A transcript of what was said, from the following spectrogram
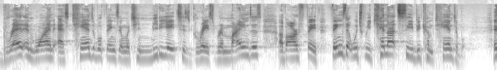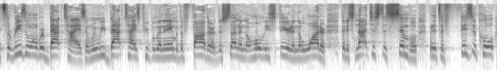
bread and wine as tangible things in which He mediates His grace, reminds us of our faith. Things that which we cannot see become tangible. It's the reason why we're baptized. And when we baptize people in the name of the Father, the Son, and the Holy Spirit and the water, that it's not just a symbol, but it's a physical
